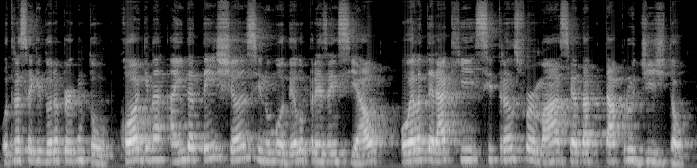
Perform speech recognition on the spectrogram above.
Outra seguidora perguntou: Cogna ainda tem chance no modelo presencial ou ela terá que se transformar, se adaptar para o digital?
